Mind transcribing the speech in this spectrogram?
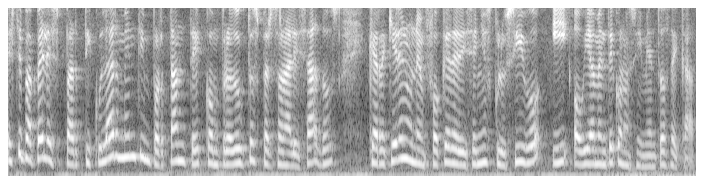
Este papel es particularmente importante con productos personalizados que requieren un enfoque de diseño exclusivo y obviamente conocimientos de CAD.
